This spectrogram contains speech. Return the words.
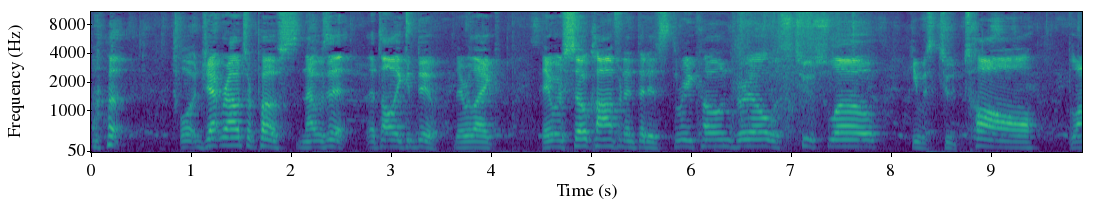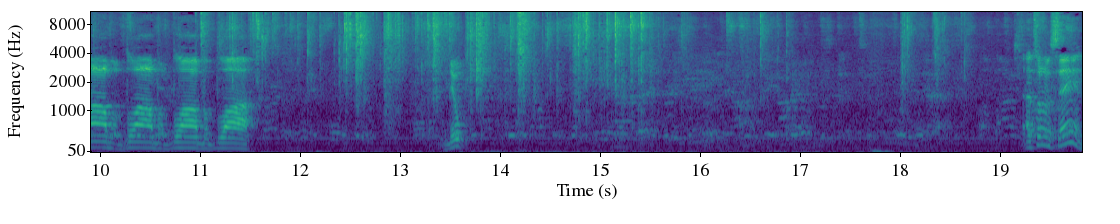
or jet routes or posts, and that was it. That's all he could do. They were like they were so confident that his three cone drill was too slow. He was too tall. Blah blah blah blah blah blah blah. Nope. That's what I'm saying.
